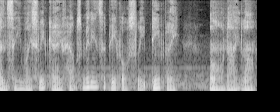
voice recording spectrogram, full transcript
and see why Sleep Cove helps millions of people sleep deeply all night long.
